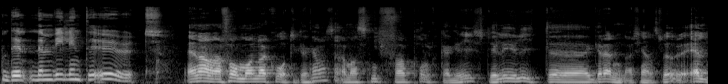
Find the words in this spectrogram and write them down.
Den, den vill inte ut. En annan form av narkotika kan man säga. Man sniffar polkagris. Det är ju lite Gränna-känsla över det. El-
